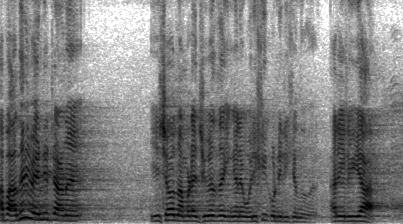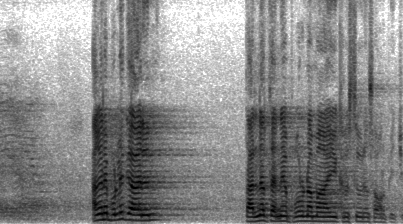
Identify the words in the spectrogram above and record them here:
അപ്പം അതിന് വേണ്ടിയിട്ടാണ് ഈശോ നമ്മുടെ ജീവിതത്തെ ഇങ്ങനെ ഒരുക്കിക്കൊണ്ടിരിക്കുന്നത്. അല്ലേ ലുയ്യ അങ്ങനെ പുള്ളിക്കാരൻ തന്നെ തന്നെ പൂർണമായി ക്രിസ്തുവിന് സമർപ്പിച്ചു.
